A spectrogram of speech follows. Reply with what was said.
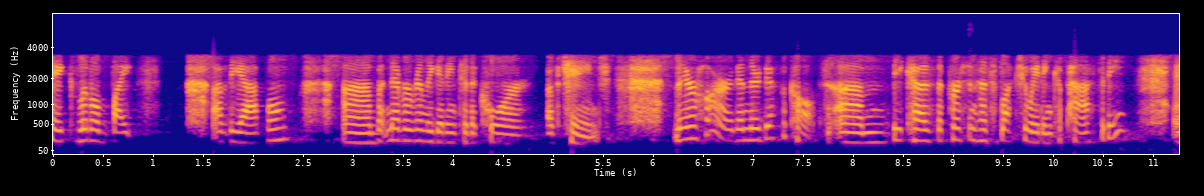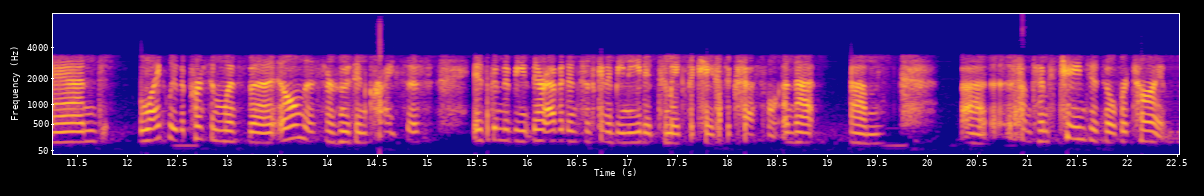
take little bites of the apple, um, but never really getting to the core of change. They're hard and they're difficult um, because the person has fluctuating capacity, and likely the person with the illness or who's in crisis is going to be their evidence is going to be needed to make the case successful, and that um, uh, sometimes changes over time.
